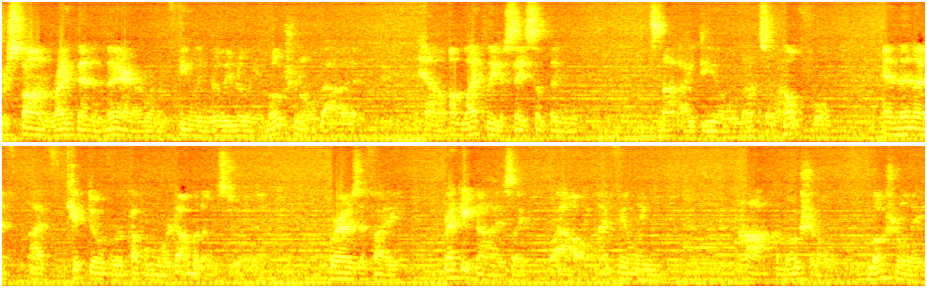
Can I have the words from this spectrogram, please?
respond right then and there when I'm feeling really, really emotional about it, I'm likely to say something that's not ideal, not so helpful, and then I've, I've kicked over a couple more dominoes doing that. Whereas if I recognize, like, wow, I'm feeling hot, emotional, emotionally,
